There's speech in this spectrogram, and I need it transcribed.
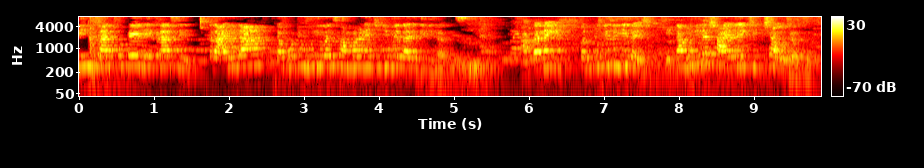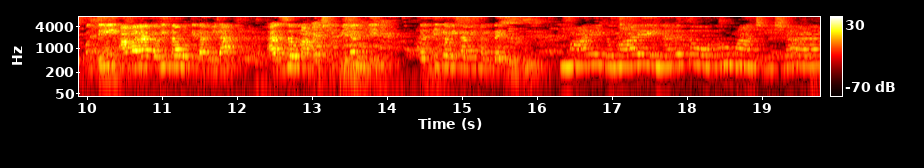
तीन चार छोटे लेकरं असतील तर आईला त्या मोठ्या मुलीवर सांभाळण्याची जिम्मेदारी दिली जाते. आता नाही पण पूर्वी दिली जायची. त्या मुलीला शाळेत जायची इच्छा होती मग ती आम्हाला कविता होती दहावीला आर्जव नावाची विनंती. तर ती कविता मी म्हणते. माये ग माये नर तोडू माझी शाळा.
